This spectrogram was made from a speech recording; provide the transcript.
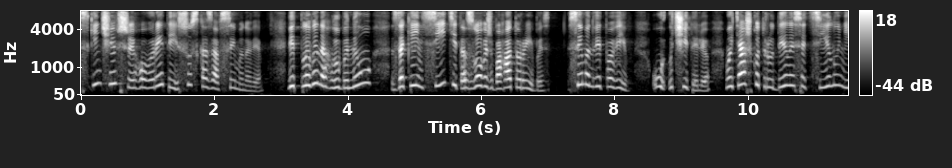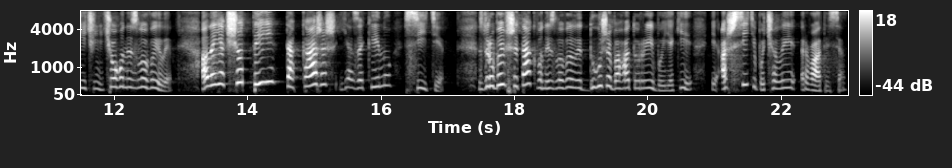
Скінчивши говорити, Ісус сказав Симонові: відпливи на глибину, закинь сіті та зловиш багато риби. Симон відповів учителю, ми тяжко трудилися цілу ніч і нічого не зловили. Але якщо ти так кажеш, я закину сіті. Зробивши так, вони зловили дуже багато риби, які аж сіті почали рватися.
